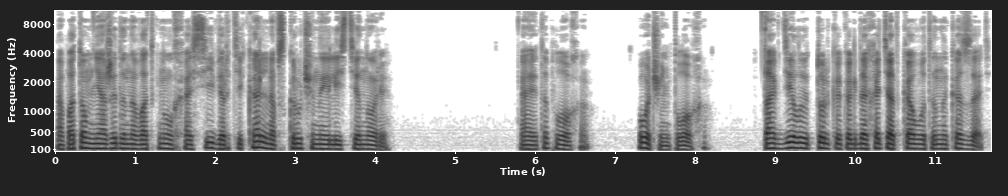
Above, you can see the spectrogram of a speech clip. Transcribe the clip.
а потом неожиданно воткнул хаси вертикально в скрученные листья нори. А это плохо. Очень плохо. Так делают только когда хотят кого-то наказать.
